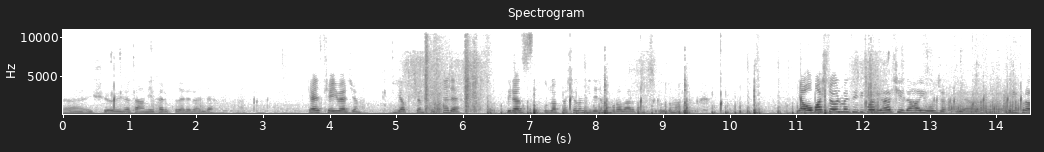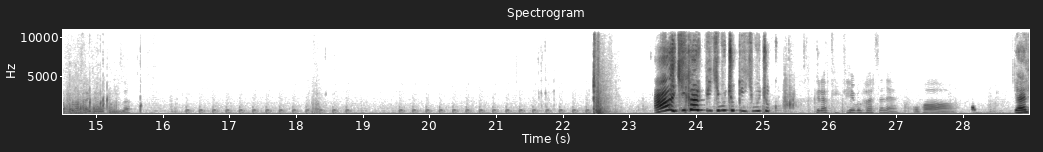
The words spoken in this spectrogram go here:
Ee, şöyle tamam yeter bu kadar herhalde. Gel şey vereceğim. Yapacağım tekne de. Biraz uzaklaşalım gidelim buralardan. Sıkıldım artık. Ya o başta ölmeseydik var ya her şey daha iyi olacaktı ya. Creeper atlamasaydı ortamıza. Kalp iki buçuk iki buçuk. Crafting table versene. Oha. Gel.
